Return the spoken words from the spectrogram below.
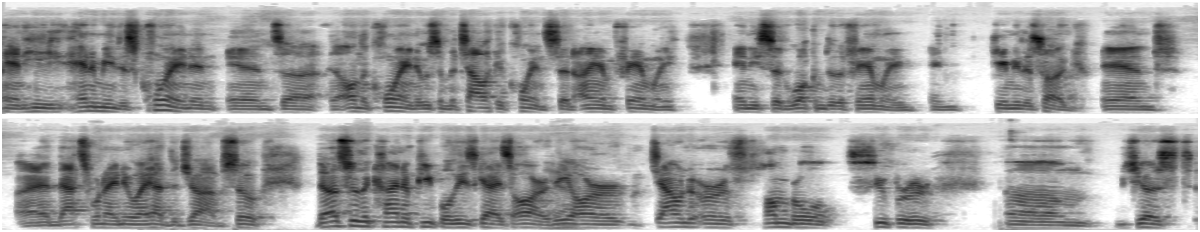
and he handed me this coin and and uh, on the coin it was a metallica coin said i am family. And he said welcome to the family and gave me this hug. And and that's when i knew i had the job. So those are the kind of people these guys are. They are down to earth humble super um, just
